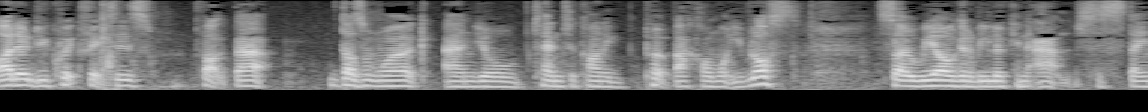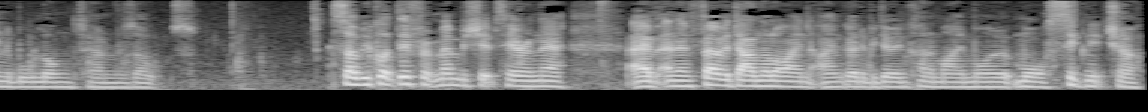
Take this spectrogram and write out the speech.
I don't do quick fixes fuck that, doesn't work, and you'll tend to kind of put back on what you've lost. So we are going to be looking at sustainable long term results. So we've got different memberships here and there, um, and then further down the line, I'm going to be doing kind of my more more signature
